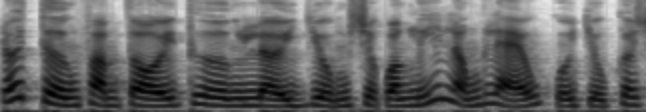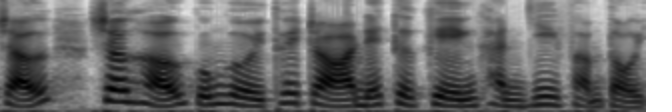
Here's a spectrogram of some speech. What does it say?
Đối tượng phạm tội thường lợi dụng sự quản lý lỏng lẻo của chủ cơ sở, sơ hở của người thuê trọ để thực hiện hành vi phạm tội.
